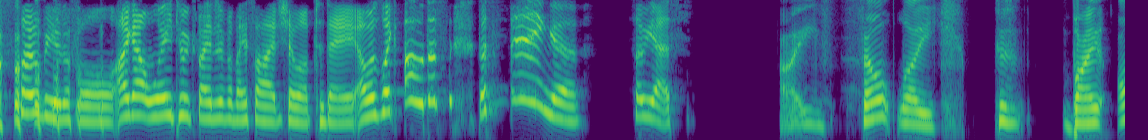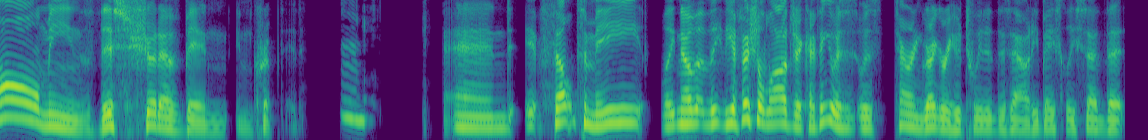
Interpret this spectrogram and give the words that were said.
so beautiful. I got way too excited when I saw it show up today. I was like, "Oh, the th- the thing." So yes, I felt like because by all means, this should have been encrypted. Mm. And it felt to me like no, the, the official logic. I think it was was Taryn Gregory who tweeted this out. He basically said that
